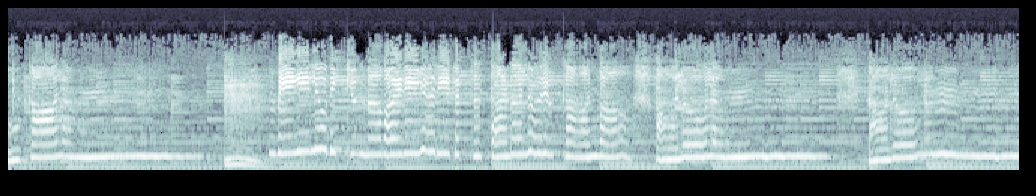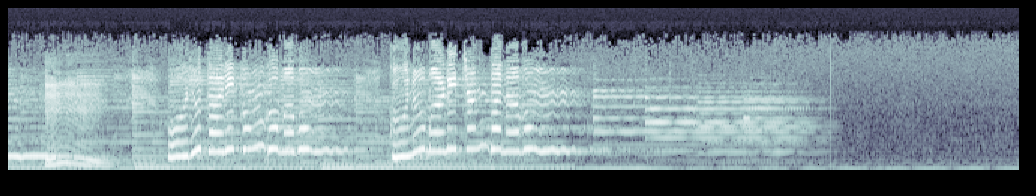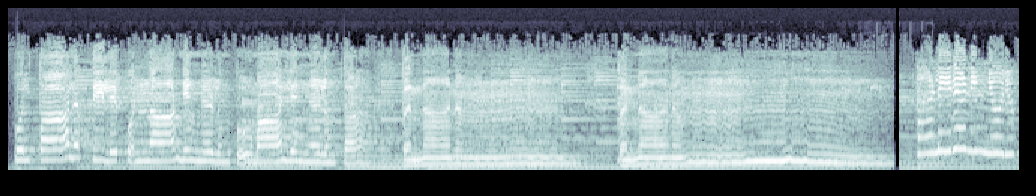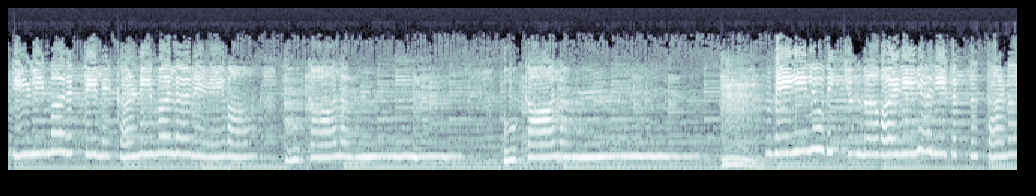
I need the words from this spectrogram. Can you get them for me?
പൂക്കാലം. വെയിലുദിക്കുന്ന വഴിയരികത്ത് തണലൊരു കാൻവാ ആലോലം താലോലം. ഒരു തരി കുങ്കുമവും പൊൽത്താലത്തിലെ പൊന്നാണ്യങ്ങളും പൂമാല്യങ്ങളും താ. തന്നാനം തന്നാനം. തളിരണിഞ്ഞൊരു കിളിമരത്തിലെ കണിമലരേവാ പൂക്കാലം പൂക്കാലം. ഉം. വെയിലുദിക്കുന്ന വഴിയരികത്ത് തണലു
